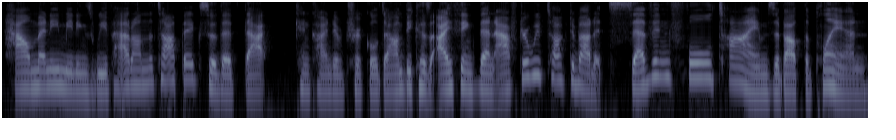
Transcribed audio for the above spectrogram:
how many meetings we've had on the topic so that that can kind of trickle down because I think then after we've talked about it seven full times about the plan,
